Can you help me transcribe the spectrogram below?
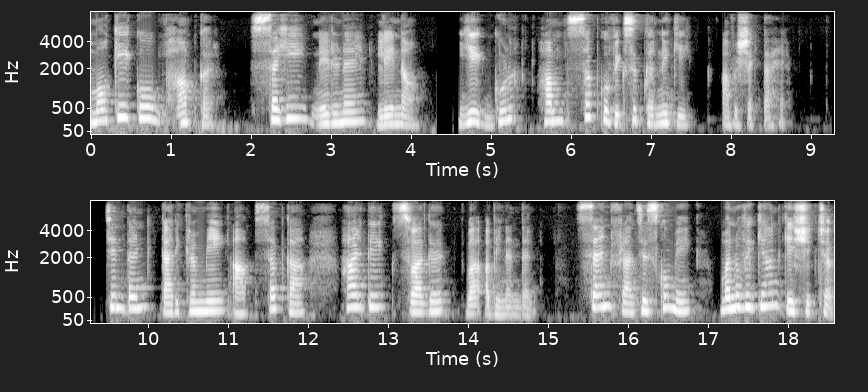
मौके को भाप कर सही निर्णय लेना, ये गुण हम सबको विकसित करने की आवश्यकता है। चिंतन कार्यक्रम में आप सबका हार्दिक स्वागत। व अभिनंदन। सैन फ्रांसिस्को में मनोविज्ञान के शिक्षक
